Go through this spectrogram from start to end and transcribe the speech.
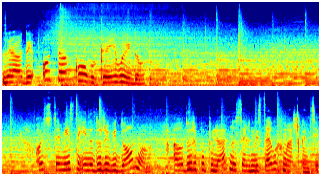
заради отакого краєвиду. Хоч це місце і не дуже відомо, але дуже популярно серед місцевих мешканців.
